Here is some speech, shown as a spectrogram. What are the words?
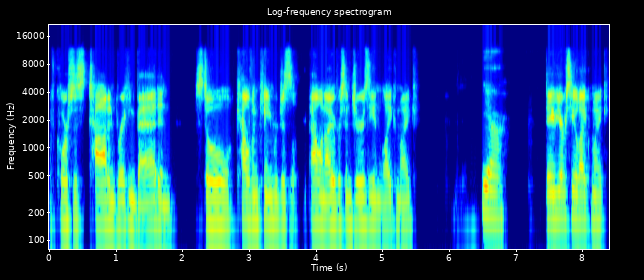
of course, is Todd in Breaking Bad and stole Calvin Cambridge's Allen Iverson jersey and Like Mike. Yeah. Dave, you ever see Like Mike?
